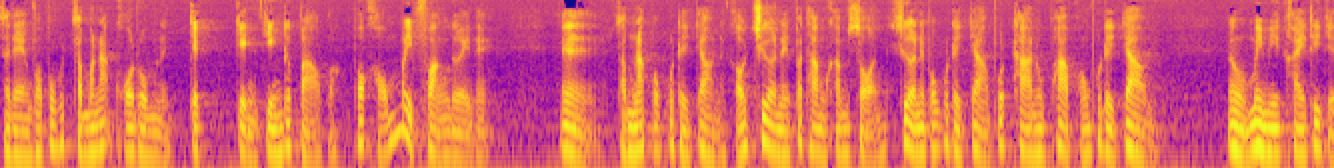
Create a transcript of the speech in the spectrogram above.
แสดงว่าพระพุทธสมณะโคดมเนี่ยจะเก่งจริงหรือเปล่าเพราะเขาไม่ฟังเลยเนี่ย สำนักพระพุทธเจ้าเนี่ยเขาเชื่อในพระธรรมคำสอน เชื่อในพระพุทธเจ้า พุทธานุภาพของพระพุทธเจ้าไม่มีใครที่จะ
